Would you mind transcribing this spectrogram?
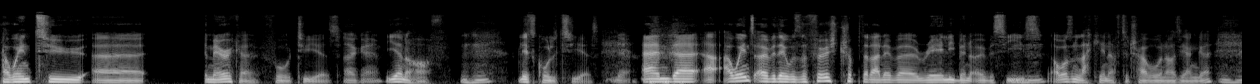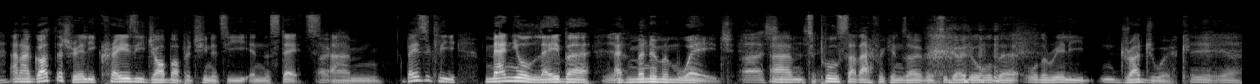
I went to, uh, America for two years Okay. year and a half. Mm-hmm. Let's call it two years. Yeah. And uh, I went over there. It was the first trip that I'd ever really been overseas. Mm-hmm. I wasn't lucky enough to travel when I was younger, and I got this really crazy job opportunity in the states. Okay. Um, basically, manual labor Yeah. at minimum wage I see, um, to pull South Africans over to go do all the all the really drudge work. Yeah, yeah.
